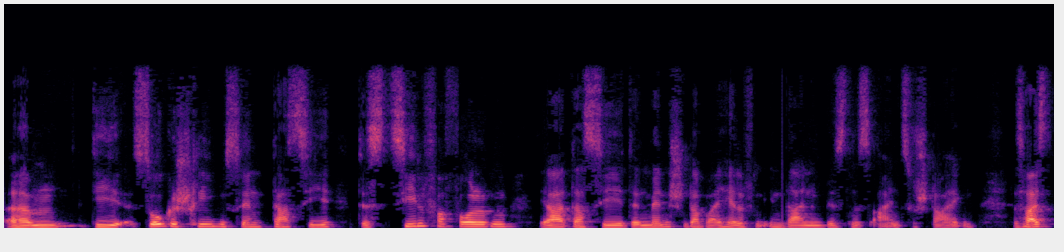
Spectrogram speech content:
ähm, die so geschrieben sind, dass sie das Ziel verfolgen, ja, dass sie den Menschen dabei helfen, in deinem Business einzusteigen. Das heißt,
